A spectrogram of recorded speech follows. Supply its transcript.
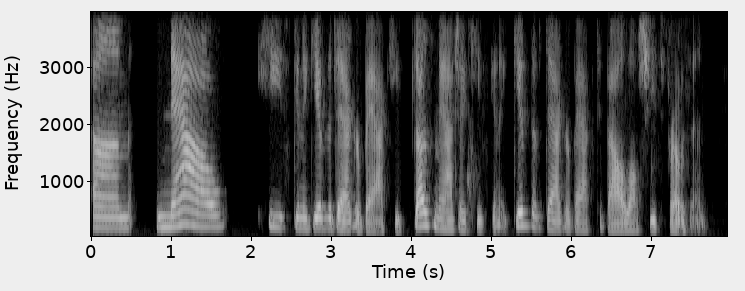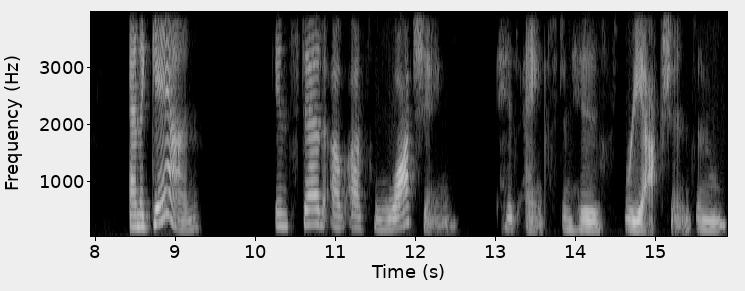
Um, now he's going to give the dagger back. He does magic. He's going to give the dagger back to Belle while she's frozen. And again, instead of us watching his angst and his reactions and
